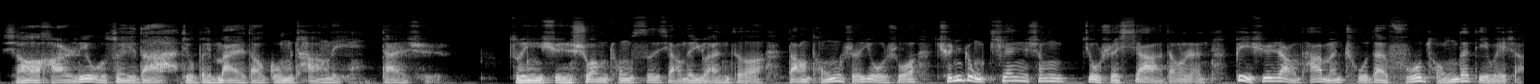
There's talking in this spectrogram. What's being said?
小孩六岁大就被卖到工厂里，但是遵循双重思想的原则，当同时又说群众天生就是下等人，必须让他们处在服从的地位上，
